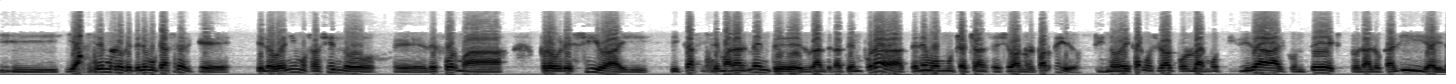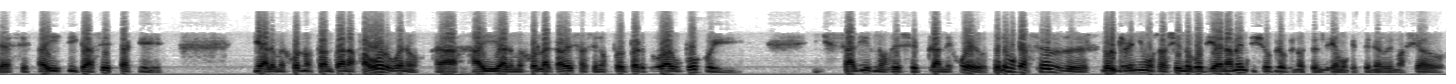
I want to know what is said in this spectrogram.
y, hacemos lo que tenemos que hacer, que, lo venimos haciendo eh, de forma progresiva y, casi semanalmente durante la temporada, tenemos mucha chance de llevarnos el partido. Si nos dejamos llevar por la emotividad, el contexto, la localía y las estadísticas estas que, que a lo mejor no están tan a favor, bueno, ahí a lo mejor la cabeza se nos puede perturbar un poco y, y salirnos de ese plan de juego. Tenemos que hacer lo que venimos haciendo cotidianamente y yo creo que no tendríamos que tener demasiado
